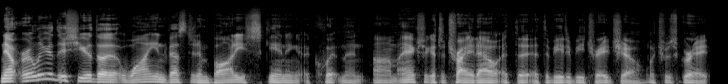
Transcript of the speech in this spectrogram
Now earlier this year the y invested in body scanning equipment um, i actually got to try it out at the at the b2b trade show which was great.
